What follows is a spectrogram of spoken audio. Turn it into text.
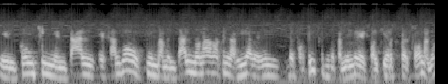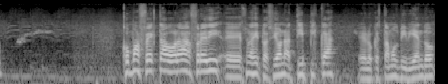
el coaching mental es algo fundamental, no nada más en la vida de un deportista, sino también de cualquier persona, ¿no? ¿Cómo afecta ahora, Freddy? Eh, es una situación atípica eh, lo que estamos viviendo,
